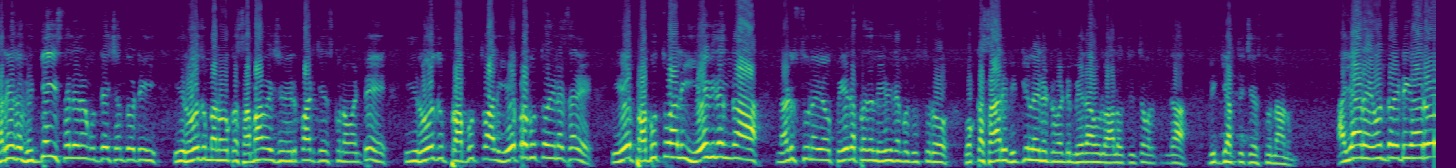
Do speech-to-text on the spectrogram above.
సరిగా విద్య ఇస్తలేరనే ఉద్దేశంతో ఈరోజు మనం ఒక సమావేశం ఏర్పాటు చేసుకున్నామంటే ఈ రోజు ప్రభుత్వాలు ఏ ప్రభుత్వం అయినా సరే ఏ ప్రభుత్వాలు ఏ విధంగా నడుస్తున్నాయో పేద ప్రజలు ఏ విధంగా చూస్తున్నారో ఒక్కసారి విజ్ఞులైనటువంటి మేధావులు ఆలోచించవలసిందిగా విజ్ఞప్తి చేస్తున్నాను. అయ్యా రేవంత్ రెడ్డి గారు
